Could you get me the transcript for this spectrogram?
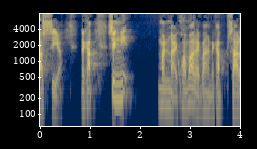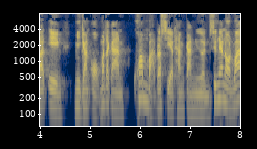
รัสเซียนะครับ สิ่งนี้ มันหมายความว่าอะไรบ้างนะครับสหรัฐเองมีการออกมาตรการคว่ำบาตรรัสเซียทางการเงิน ซึ่งแน่นอนว่า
